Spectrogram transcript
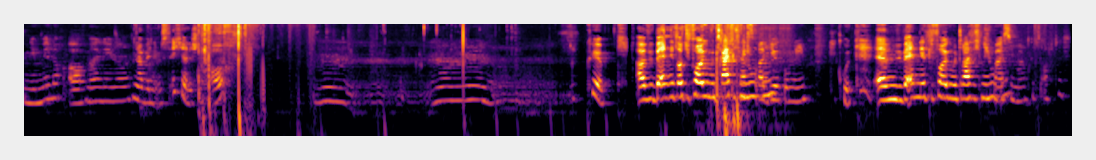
Nehmen wir noch auf, Marlene. Ja, wir nehmen es sicher nicht noch auf. Okay. Aber wir beenden jetzt auch die Folge mit 30 Das Minuten. Radiergummi. Okay, cool. Ähm, wir beenden jetzt die Folge mit 30 Minuten. Schmeiß sie mal kurz auf dich.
